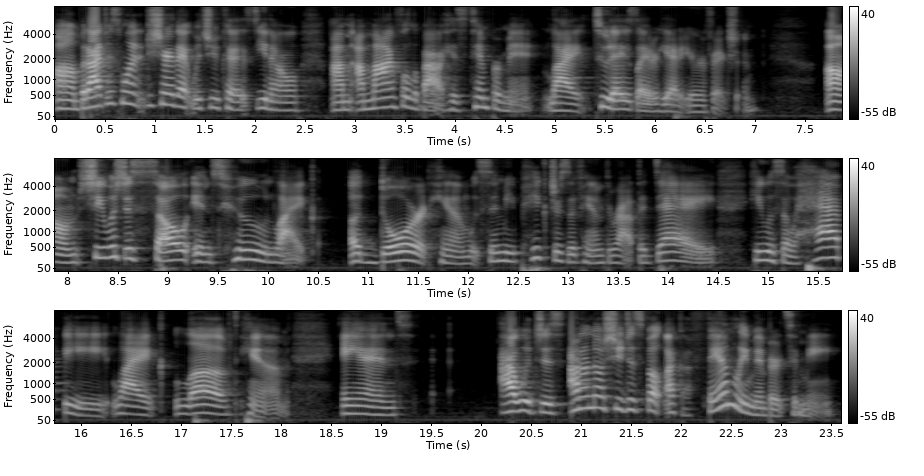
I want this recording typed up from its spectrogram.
Um, but I just wanted to share that with you because, you know, I'm, I'm mindful about his temperament. Like two days later, he had an ear infection. Um, she was just so in tune, like adored him, would send me pictures of him throughout the day. He was so happy, like loved him. And I would just, I don't know, she just felt like a family member to me.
